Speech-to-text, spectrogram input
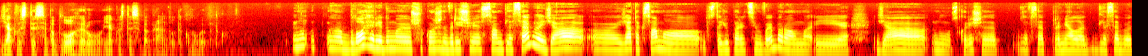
Як вести себе блогеру, як вести себе бренду у такому випадку? Ну, е, блогер, я думаю, що кожен вирішує сам для себе. Я, е, я так само стою перед цим вибором, і я, ну, скоріше за все, прийняла для себе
